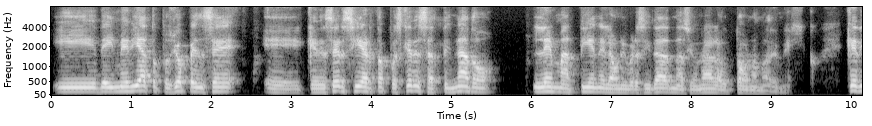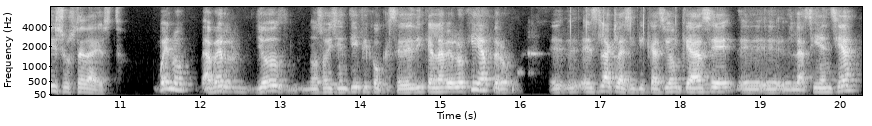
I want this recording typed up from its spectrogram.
y de inmediato pues yo pensé eh, que de ser cierto pues qué desatinado lema tiene la Universidad Nacional Autónoma de México. ¿Qué dice usted a esto? Bueno, a ver, yo no soy científico que se dedique a la biología, pero eh, es la clasificación que hace eh, la ciencia,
